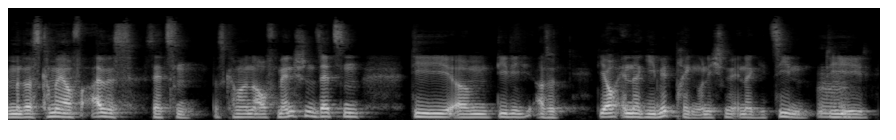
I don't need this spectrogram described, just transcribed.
wenn man das kann man ja auf alles setzen. Das kann man auf Menschen setzen, die, ähm, die, die, also die auch Energie mitbringen und nicht nur Energie ziehen, mhm. die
